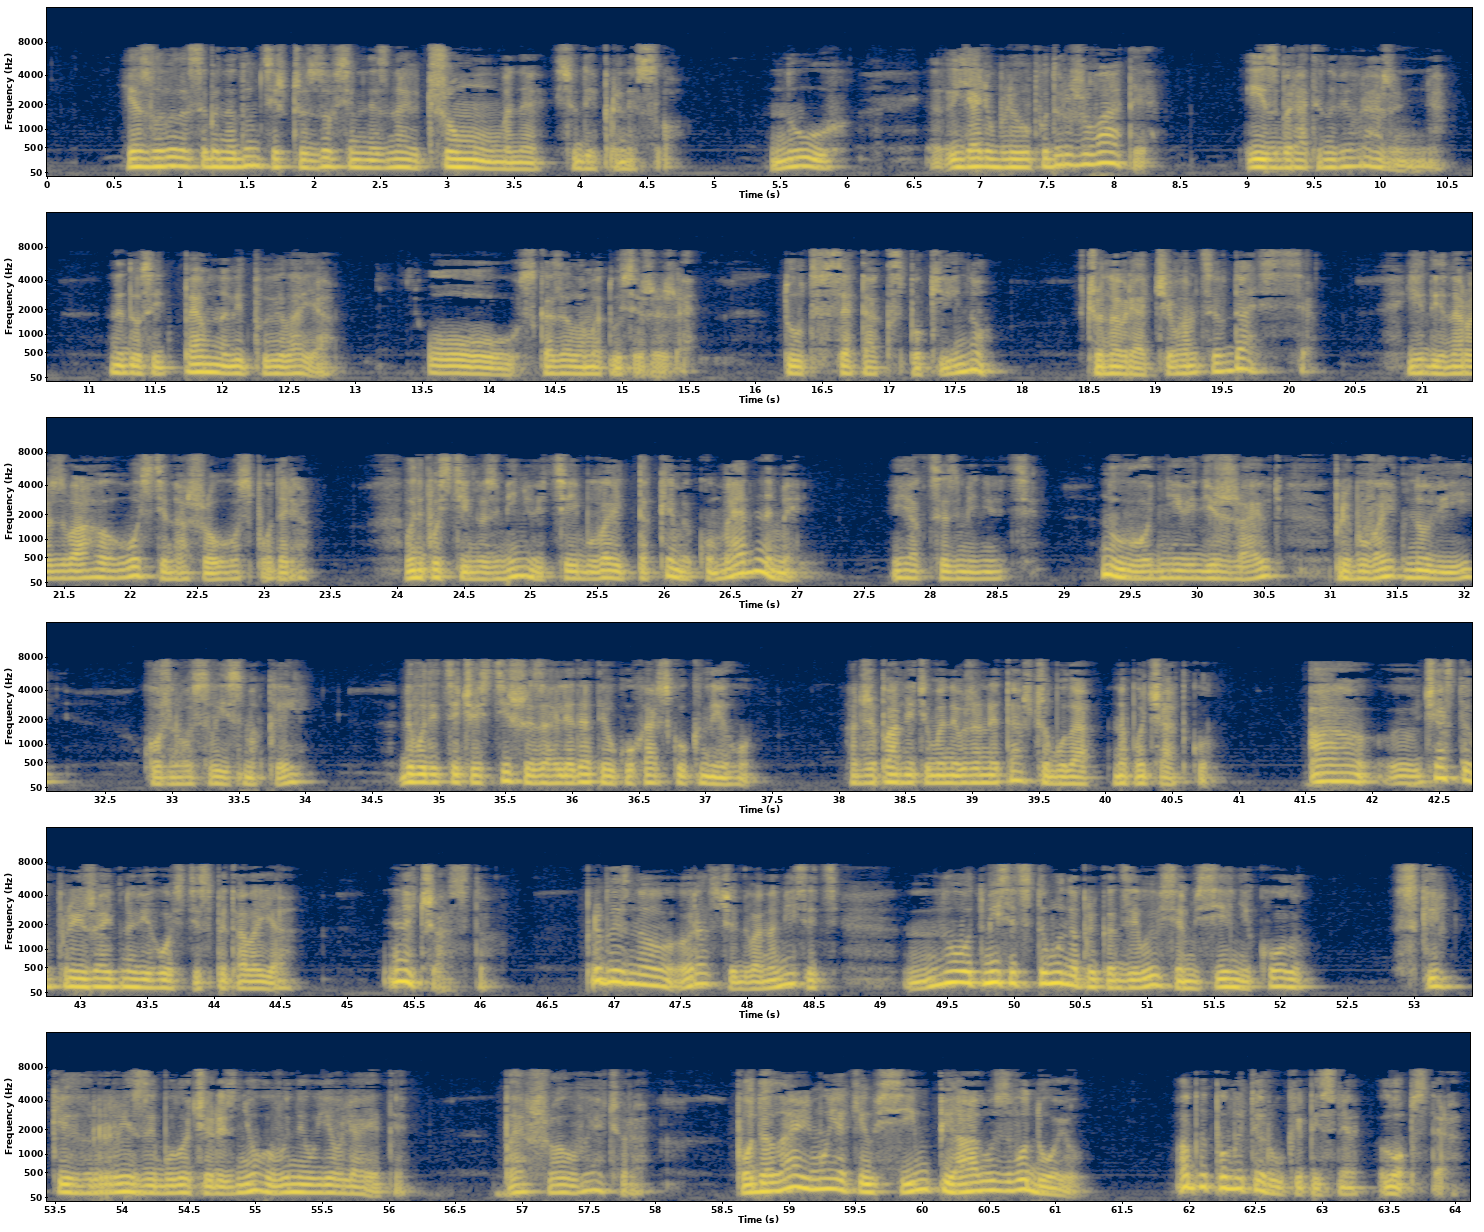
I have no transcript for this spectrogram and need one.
Я зловила себе на думці, що зовсім не знаю, чому мене сюди принесло. Ну, я люблю подорожувати і збирати нові враження, не досить певно відповіла я. О, сказала матуся Жеже, тут все так спокійно, що навряд чи вам це вдасться. Єдина розвага гості нашого господаря. Вони постійно змінюються і бувають такими кумедними. Як це змінюється? Ну, одні від'їжджають, прибувають нові, кожного свої смаки. Доводиться частіше заглядати у кухарську книгу, адже пам'ять у мене вже не та, що була на початку. А е, часто приїжджають нові гості? спитала я. Не часто. Приблизно раз чи два на місяць. Ну, от місяць тому, наприклад, з'явився мсьє Ніколо. Скільки гризи було через нього, ви не уявляєте. Першого вечора подала йому, як і всім, піалу з водою. аби помити руки після лобстера.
